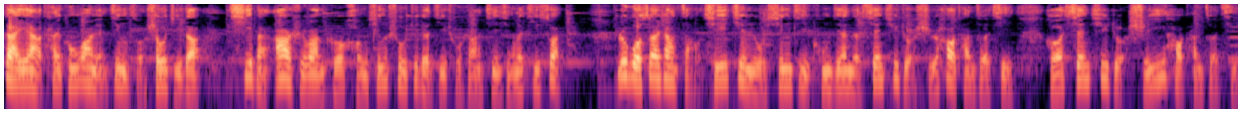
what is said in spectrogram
盖亚太空望远镜所收集的720万颗恒星数据的基础上进行了计算。如果算上早期进入星际空间的先驱者十号探测器和先驱者十一号探测器。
